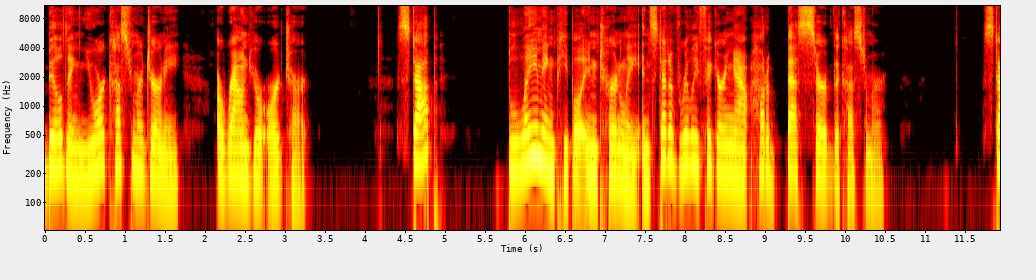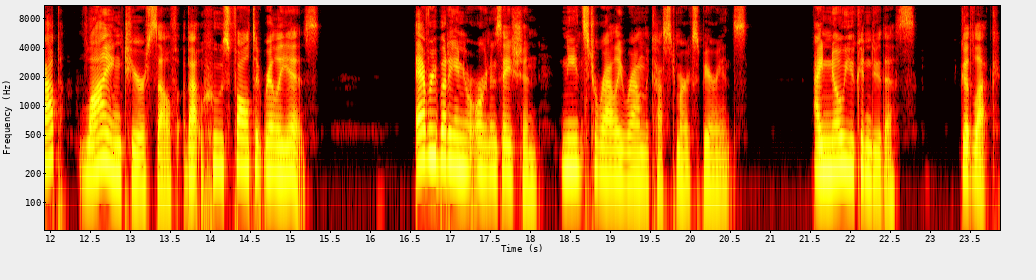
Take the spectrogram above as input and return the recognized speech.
building your customer journey around your org chart. Stop blaming people internally instead of really figuring out how to best serve the customer. Stop lying to yourself about whose fault it really is. Everybody in your organization needs to rally around the customer experience. I know you can do this. Good luck.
